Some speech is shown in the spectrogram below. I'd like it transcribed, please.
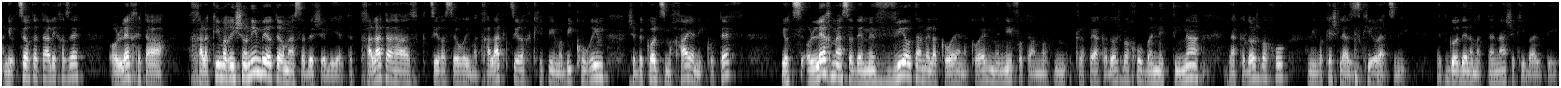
אני עוצר את התהליך הזה, הולך את החלקים הראשונים ביותר מהשדה שלי, את התחלת קציר השעורים, התחלת קציר החיטים, הביקורים שבכל צמחי אני קוטף, יוצא, הולך מהשדה, מביא אותם אל הכהן, הכהן מניף אותם כלפי הקדוש ברוך הוא, בנתינה לקדוש ברוך הוא, אני מבקש להזכיר לעצמי את גודל המתנה שקיבלתי,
